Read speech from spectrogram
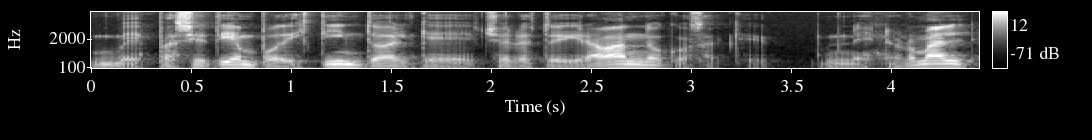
espacio-tiempo distinto al que yo lo estoy grabando, cosa que es normal,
